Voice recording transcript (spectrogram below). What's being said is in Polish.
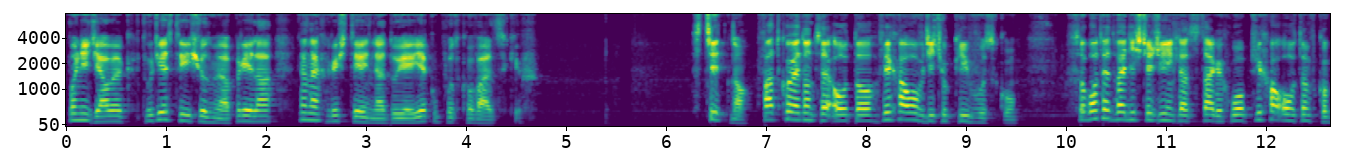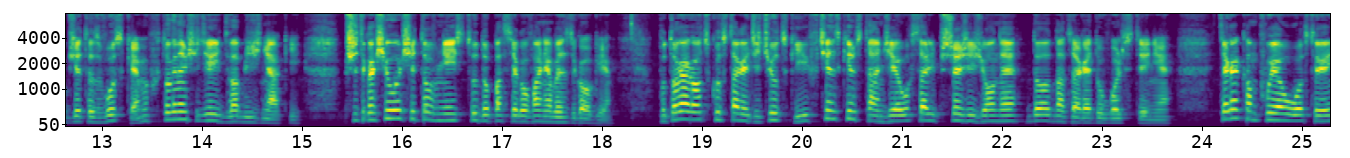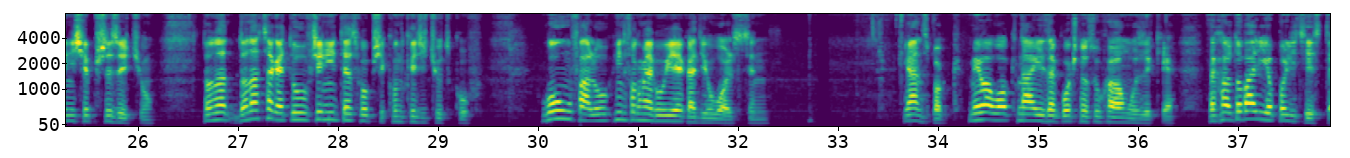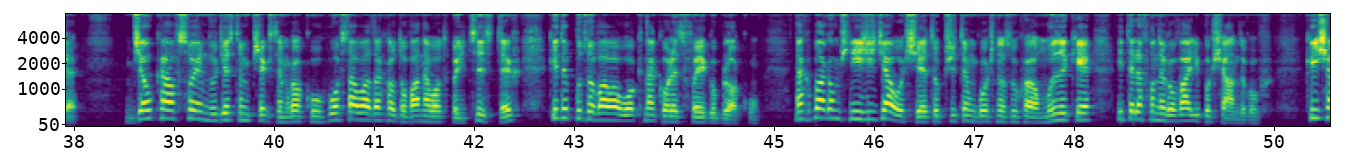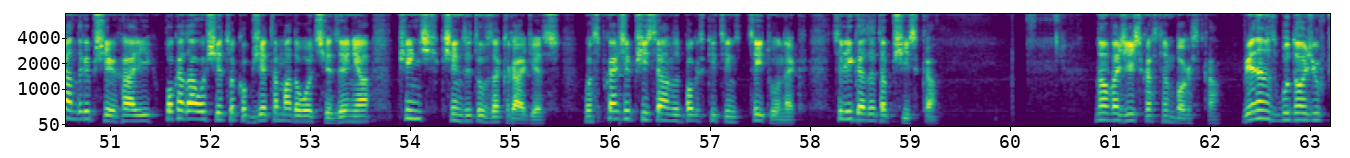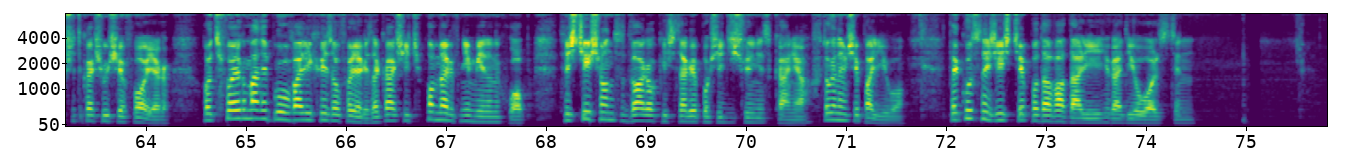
Poniedziałek, 27 aprila, na nachryście naduje Jakub Kowalskich. Szczytno. Fatko jadące auto wjechało w dzieciuki w wózku. W sobotę 29 lat stary chłop wjechał autem w kobietę z wózkiem, w którym siedzieli dwa bliźniaki. Przytrasiło się to w miejscu do paserowania bezdrogie. Półtora rocku stare dzieciutki w ciężkim standzie ustali przewiezione do Nazaretu w Olsztynie. Teraz kampują łostojeni się przy życiu. Do, na, do Nazaretu wzięli też opiekunkę dzieciutków. Łom informuje Radio Wolsztyn. Jansborg. Myła okna i za głośno słuchała muzykę. Zahaltowali o policystę. Działka w swoim 21 roku została zahaltowana od policystych, kiedy pucowała okna kole swojego bloku. Na chbarom nie działo się, to przy tym głośno słuchała muzykę i telefonerowali po siandrów. Kiedy siandry przyjechali, pokazało się, co kobieta ma do odsiedzenia 5 księdzytów za kradzież. W sprawie pisał Jansborski Cejtunek, czyli Gazeta Psiska. Nowa Ziejska Stęborska. W jeden z budoziów przytrasił się fojer. Choć fojermany próbowali chyzo fojer zakasić, pomerł w nim jeden chłop. Ze 62 roki stary skania, w którym się paliło. Te kusne zieście podawa dali Radio Wolsztyn.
